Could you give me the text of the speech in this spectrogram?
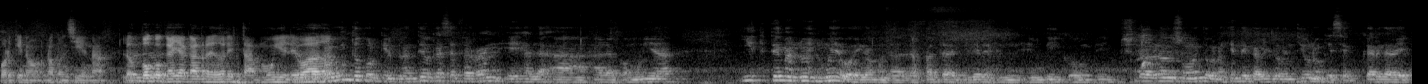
porque no, no consiguen nada. Lo poco que hay acá alrededor está muy elevado. Lo pregunto porque el planteo que hace Ferran es a la, a la comunidad y este tema no es nuevo, digamos, la, falta de alquileres en, Pico. Yo lo hablaba en su momento con la gente de Cabildo 21 que se encarga de,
